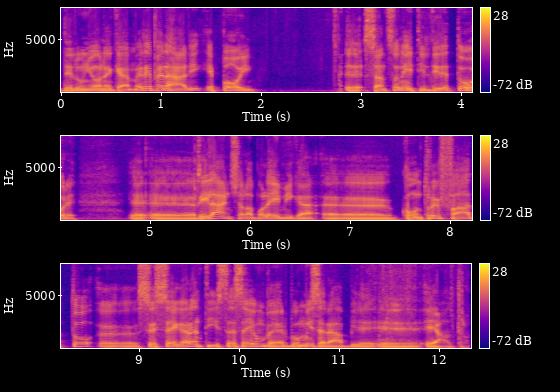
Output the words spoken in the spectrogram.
dell'Unione Camere Penali. E poi eh, Sanzonetti, il direttore, eh, eh, rilancia la polemica eh, contro il fatto se sei garantista sei un verbo miserabile e altro.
